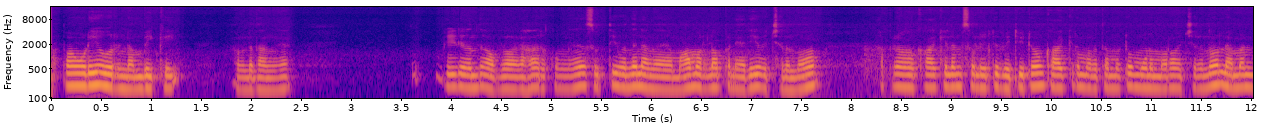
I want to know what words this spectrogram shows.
அப்பாவுடைய ஒரு நம்பிக்கை. அவ்வளோதாங்க. வீடு வந்து அவ்வளோ அழகாக இருக்குங்க. சுற்றி வந்து நாங்கள் மாமரம்லாம் இப்போ நிறைய வச்சுருந்தோம். அப்புறம் காய்க்கலன்னு சொல்லிட்டு வெட்டிட்டோம். காய்க்கிற மரத்தை மட்டும் மூணு மரம் வச்சுருந்தோம். லெமன்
